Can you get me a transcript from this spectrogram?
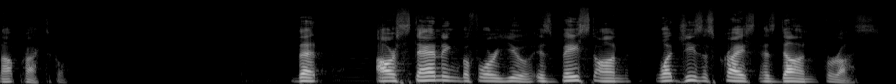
not practical. That our standing before you is based on what Jesus Christ has done for us.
